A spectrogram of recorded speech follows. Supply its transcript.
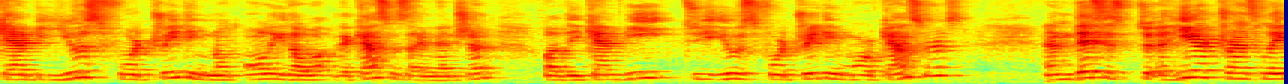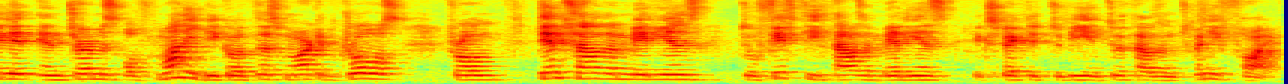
can be used for treating not only the, the cancers I mentioned, but they can be used for treating more cancers. And this is to, here translated in terms of money because this market grows from 10,000 millions to 50,000 millions expected to be in 2025.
